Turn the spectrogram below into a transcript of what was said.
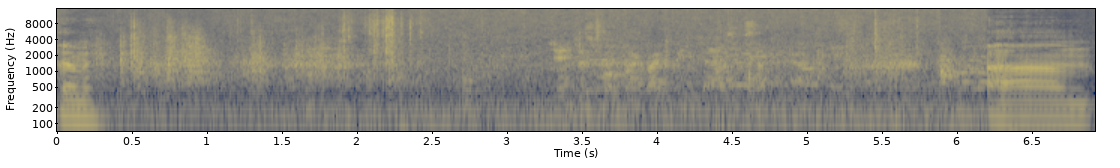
Feel me? Changes what went right for you guys in the second half. Um,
